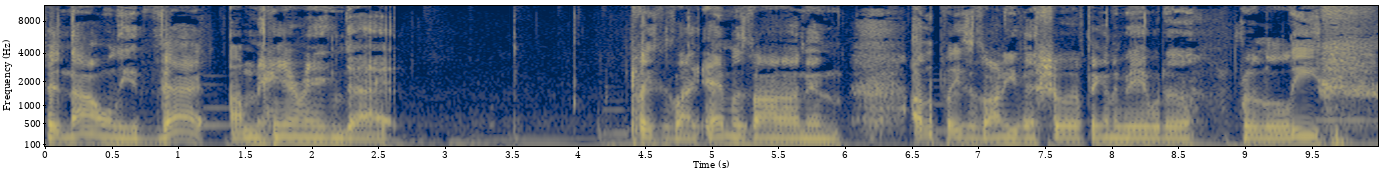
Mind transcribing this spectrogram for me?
and not only that, I'm hearing that places like Amazon and other places aren't even sure if they're going to be able to release,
